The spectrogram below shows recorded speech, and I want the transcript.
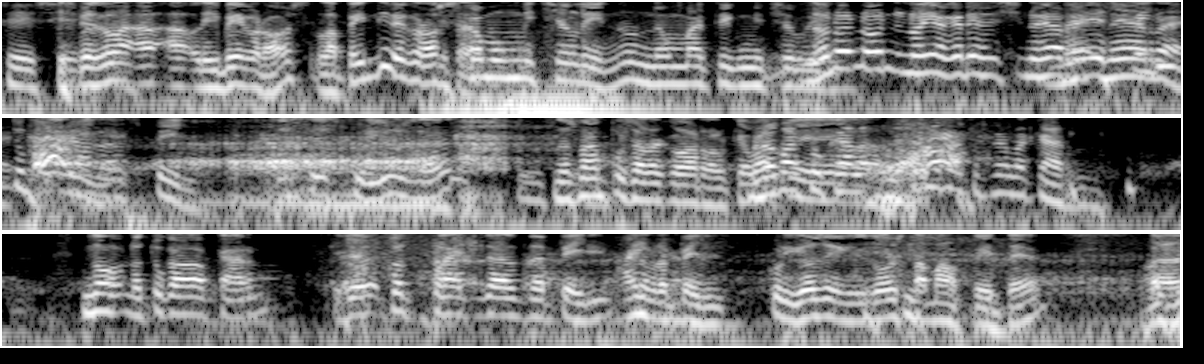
sí, sí. Després la, la, li ve gros, la pell li ve És grossa. com un Michelin, un pneumàtic Michelin. No, no, no, no hi ha, res, no hi ha res, No hi ha és pell res. doblegada. És pell. Sí, sí, és curiós, eh? No es van posar d'acord. El que No va, va fer... tocar la, no va tocar la carn. No, no tocava carn. Tot plec de, de pell, Ai, sobre pell. Curiós, el gos està mal fet, eh? Els,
